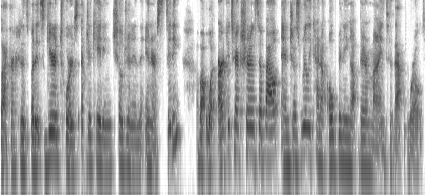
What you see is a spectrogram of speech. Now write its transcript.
Black architects, but it's geared towards educating children in the inner city about what architecture is about and just really kind of opening up their mind to that world.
